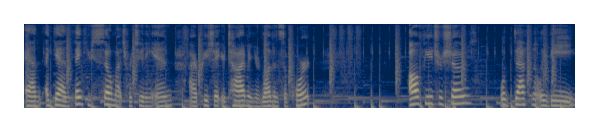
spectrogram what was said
And again, thank you so much for tuning in. I appreciate your time and your love and support. All future shows will definitely be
